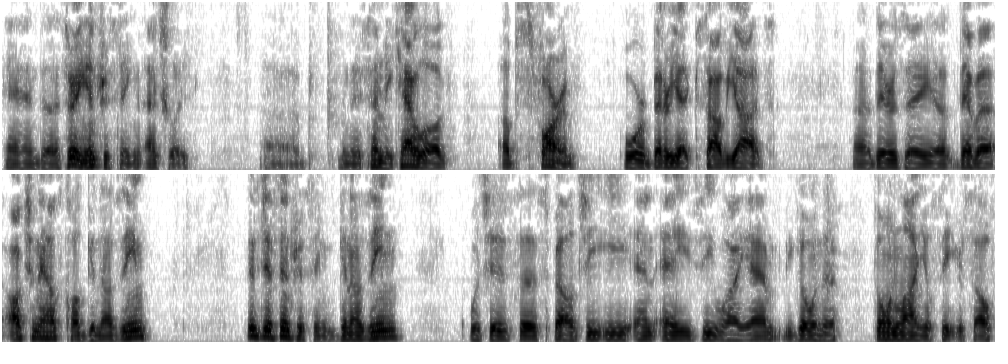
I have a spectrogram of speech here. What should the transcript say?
And uh, it's very interesting, actually. and they send me catalog of Sfarim or better yet, Ksav Yads. Uh, there's a uh, they have an auction house called Genazym. It's just interesting. Genazym, which is uh, spelled G E N A Z Y M. You go in the go online, you'll see it yourself.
